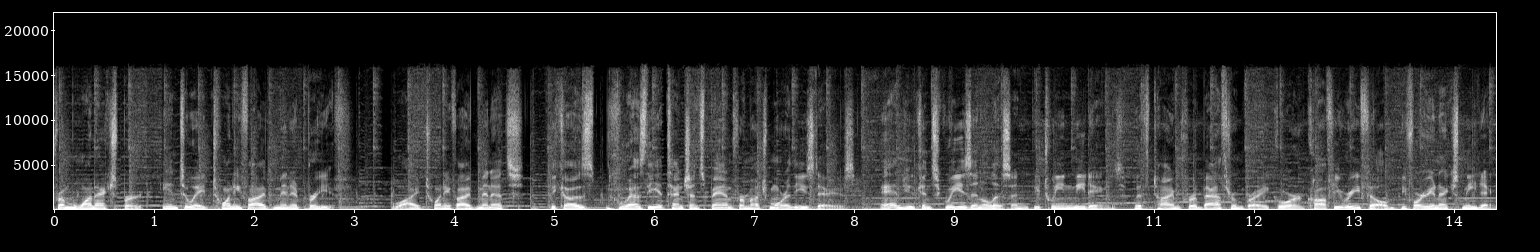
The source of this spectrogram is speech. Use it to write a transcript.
from one expert into a 25 minute brief. Why 25 minutes? Because who has the attention span for much more these days? And you can squeeze in a listen between meetings with time for a bathroom break or coffee refill before your next meeting.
